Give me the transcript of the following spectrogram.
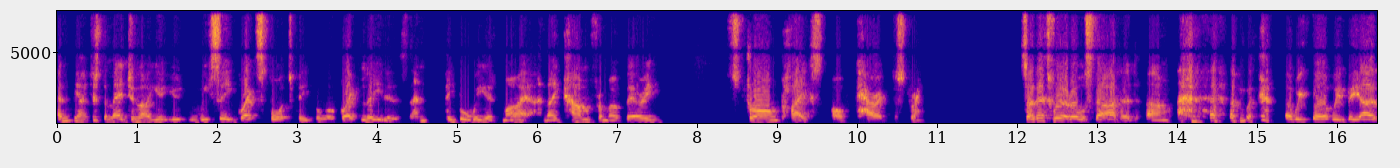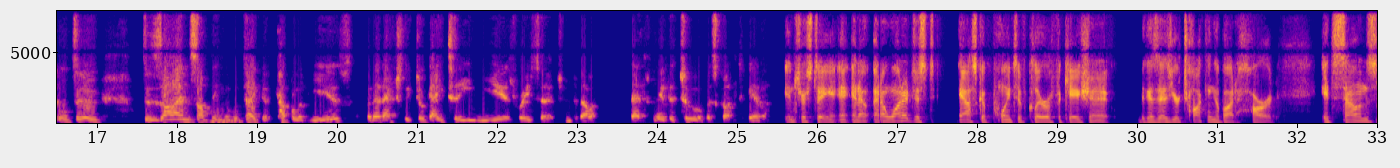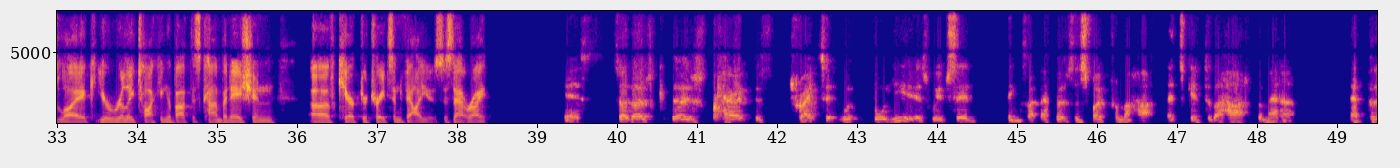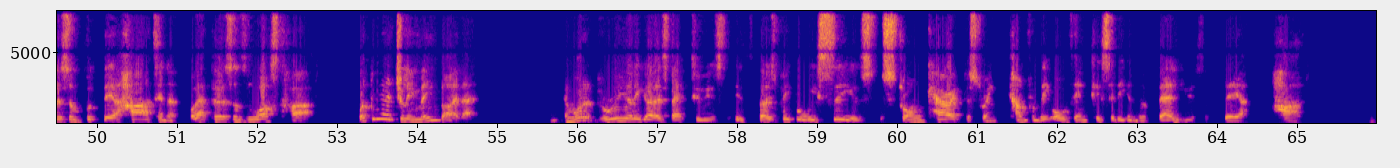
And you know, just imagine like you, you, we see great sports people or great leaders and people we admire, and they come from a very strong place of character strength. So that's where it all started. Um, we thought we'd be able to design something that would take a couple of years, but it actually took 18 years research and development. That's where the two of us got together. Interesting. And, I, and I want to just ask a point of clarification because as you're talking about heart, it sounds like you're really talking about this combination of character traits and values. Is that right? Yes. So those those character traits. It, for years, we've said things like that person spoke from the heart. Let's get to the heart of the matter. That person put their heart in it, or that person's lost heart. What do we actually mean by that? And what it really goes back to is, is those people we see as strong character strength come from the authenticity and the values of their heart.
